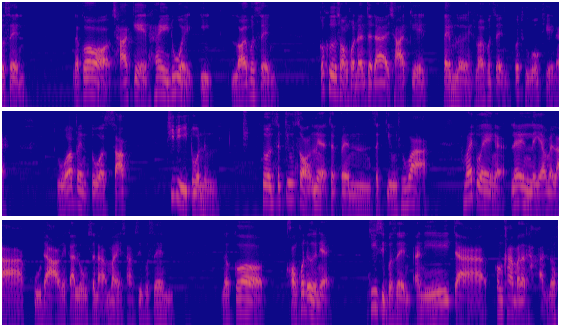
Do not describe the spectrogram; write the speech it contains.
50%แล้วก็ชาร์จเกตให้ด้วยอีก 100%ก็คือ 2 คนนั้นจะได้ชาร์จเกต เต็มเลย 100%ก็ถือว่าโอเคนะ ถือว่าเป็นตัวซับที่ดีตัวหนึ่ง ส่วนสกิล2เนี่ยจะเป็นสกิลที่ว่าทำให้ตัวเองอะเล่นระยะเวลาคูลดาวในการลงสนามใหม่ 30%แล้วก็ของคนอื่นเนี่ย 20%อันนี้จะค่อนข้างมาตรฐานเนาะ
